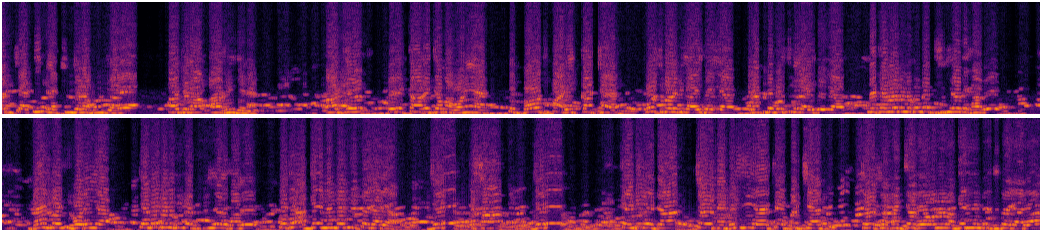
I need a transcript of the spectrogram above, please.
ਪੰਚਾਇਤੀ ਇਲੈਕਸ਼ਨ ਜਿਹੜਾ ਹੋਣ ਜਾ ਰਿਹਾ ਹੈ ਅੱਜ ਜਿਹੜਾ ਆਖਰੀ ਦਿਨ ਹੈ। ਅੱਜ ਜਿਹੜੇ ਕਾਗਜ਼ ਜਮਾ ਹੋਣੇ ਆ। ਤੇ ਬਹੁਤ ਭਾਰੀ ਇਕੱਠ ਹੈ। ਉਸ ਵੱਲ ਵੀ ਲਾਈ ਗਈ ਹੈ। ਰੈਪਿਡ ਪੁਲਿਸ ਵੀ ਲਾਈ ਗਈ ਹੈ। ਮੈਂ ਕੈਮਰਾਮੈਨ ਨੂੰ ਕਹੂੰਗਾ, ਤਸਵੀਰਾਂ ਦਿਖਾਵੇ। ਬੈਂਡਬਾਜ਼ੀ ਹੋ ਰਹੀ ਹੈ। ਕੈਮਰਾਮੈਨ ਨੂੰ ਕਹੂੰਗਾ, ਤਸਵੀਰਾਂ ਦਿਖਾਵੇ। ਕਿਉਂਕਿ ਅੱਗੇ ਨੰਬਰ ਨਹੀਂ ਦਿੱਤਾ ਜਾ ਰਿਹਾ। ਜਿਹੜੇ ਕਿਸਾਨ, ਜਿਹੜੇ ਕੈਂਡੀਡੇਟ ਆ ਚਾਹੇ ਮੈਂਬਰ ਜੀ ਆ ਚਾਹੇ ਪੰਚਾਇਤ ਚਾਹੇ ਸਰਪੰਚਾਂ ਦੇ ਉਹਨਾਂ ਨੂੰ ਅੱਗੇ ਨੰਬਰ ਦਿੱਤਾ ਜਾ ਰਿਹਾ।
